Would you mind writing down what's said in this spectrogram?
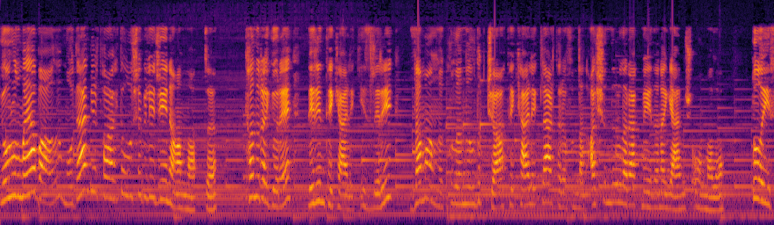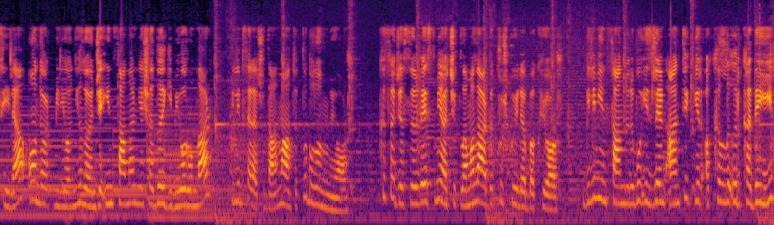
yorulmaya bağlı modern bir tarihte oluşabileceğini anlattı. Tanır'a göre derin tekerlek izleri zamanla kullanıldıkça tekerlekler tarafından aşındırılarak meydana gelmiş olmalı. Dolayısıyla 14 milyon yıl önce insanların yaşadığı gibi yorumlar bilimsel açıdan mantıklı bulunmuyor. Kısacası resmi açıklamalarda kuşkuyla bakıyor. Bilim insanları bu izlerin antik bir akıllı ırka değil,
